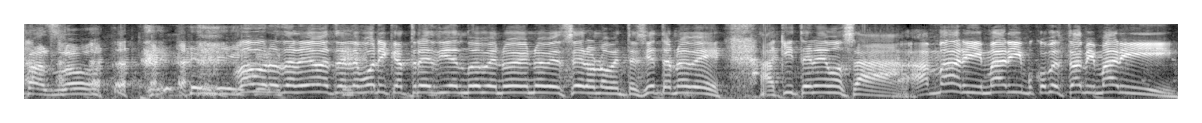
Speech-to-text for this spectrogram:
pasó? Vámonos a la llamada telefónica 310-999-0979. Aquí tenemos a, a Mari. Mari, ¿cómo está mi Mari?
